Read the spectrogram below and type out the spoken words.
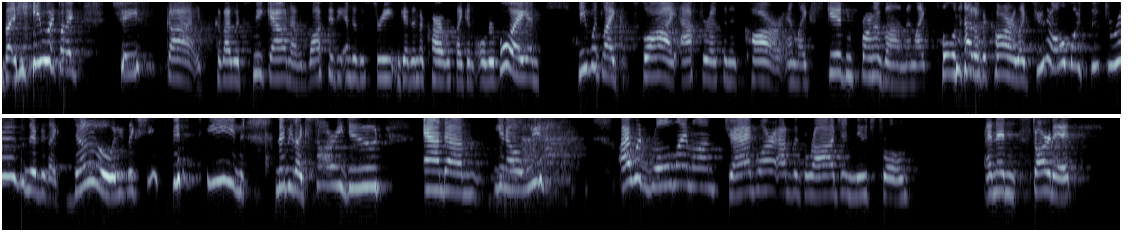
but he would like chase guys because I would sneak out and I would walk to the end of the street and get in a car with like an older boy. And he would like fly after us in his car and like skid in front of them and like pull him out of the car. Like, do you know who my sister is? And they'd be like, no. And he's like, she's 15. And they'd be like, sorry, dude. And, um, you know, we, I would roll my mom's Jaguar out of the garage in neutral and then start it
